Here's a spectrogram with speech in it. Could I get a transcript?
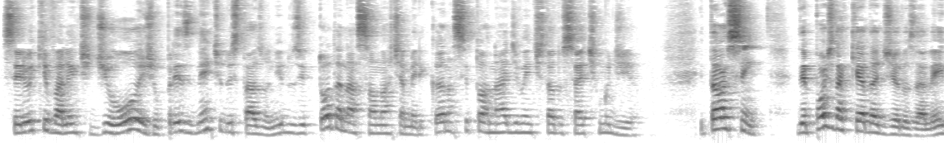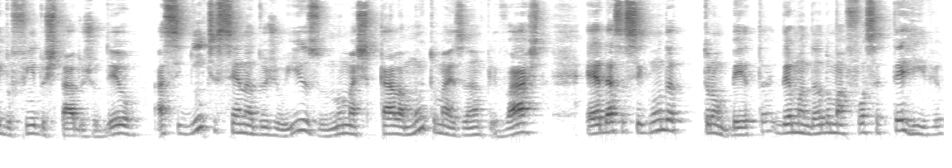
seria o equivalente de hoje o presidente dos Estados Unidos e toda a nação norte-americana se tornar adventista do sétimo dia. Então, assim, depois da queda de Jerusalém, do fim do Estado judeu, a seguinte cena do juízo, numa escala muito mais ampla e vasta, é dessa segunda trombeta, demandando uma força terrível,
